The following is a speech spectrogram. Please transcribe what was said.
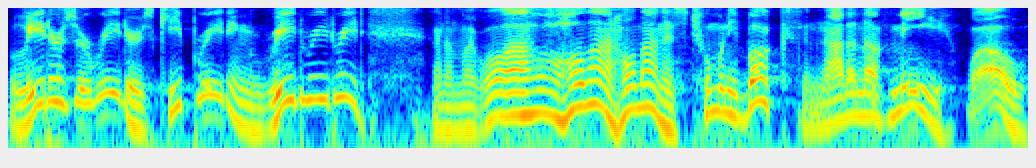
Leaders are readers. Keep reading. Read, read, read. And I'm like, well, hold on, hold on. It's too many books and not enough me. Whoa.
